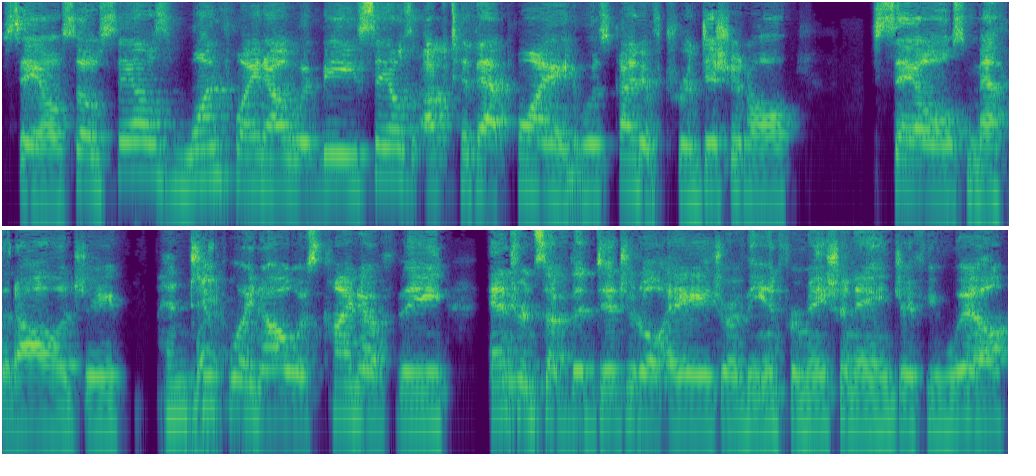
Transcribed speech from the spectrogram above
sales. So sales 1.0 would be sales up to that point was kind of traditional sales methodology. And 2.0 was kind of the entrance of the digital age or the information age, if you will.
